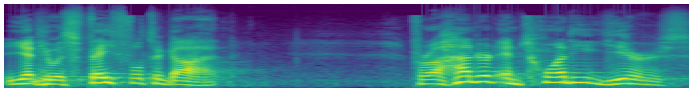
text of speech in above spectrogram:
Yet he was faithful to God for 120 years.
